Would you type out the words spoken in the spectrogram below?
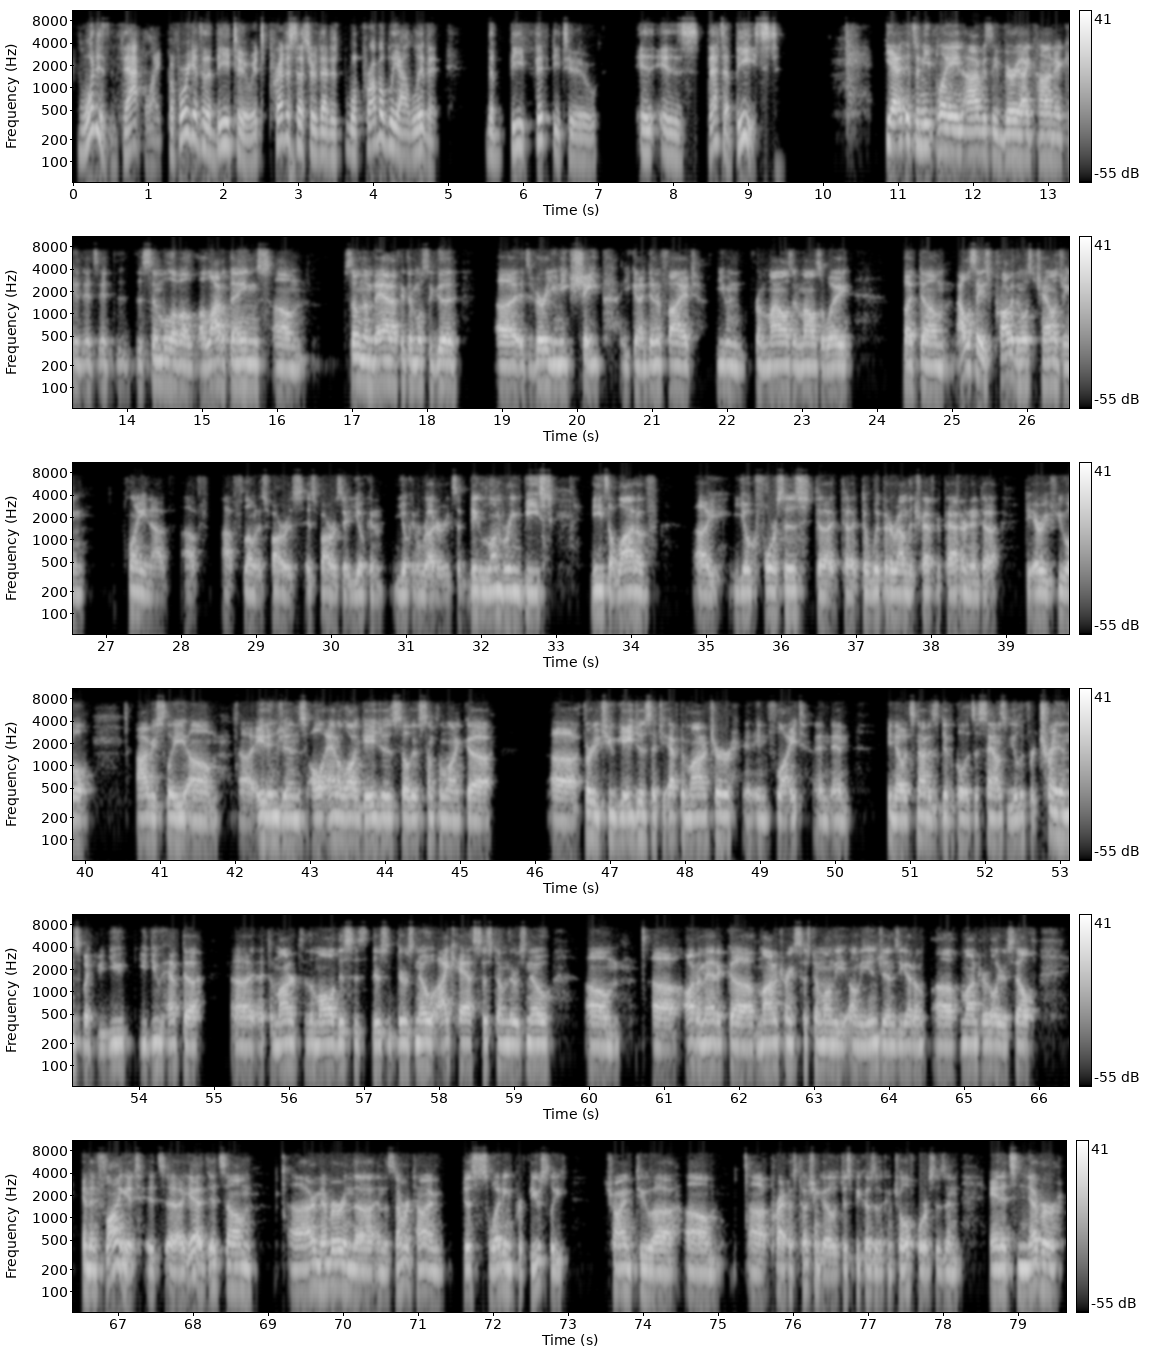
what is that like? Before we get to the B2, its predecessor that is, will probably outlive it the B52 is, is that's a beast. Yeah, it's a neat plane. Obviously, very iconic. It, it's it, the symbol of a, a lot of things. Um, some of them bad. I think they're mostly good. Uh, it's very unique shape. You can identify it even from miles and miles away. But um, I will say it's probably the most challenging plane I've, I've, I've flown as far as as far as a yoke and yoke and rudder. It's a big lumbering beast. Needs a lot of uh, yoke forces to, to, to whip it around the traffic pattern and to, to air fuel. obviously um, uh, eight engines, all analog gauges. So there's something like uh, uh, 32 gauges that you have to monitor in, in, flight. And, and, you know, it's not as difficult as it sounds you look for trends, but you, you, you do have to, uh, to monitor them all. This is, there's, there's no EICAS system. There's no um, uh, automatic uh, monitoring system on the, on the engines. You got to monitor it all yourself. And then flying it, it's, yeah, it's, um, uh, I remember in the in the summertime just sweating profusely trying to uh, um, uh, practice touch and goes just because of the control forces and and it's never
